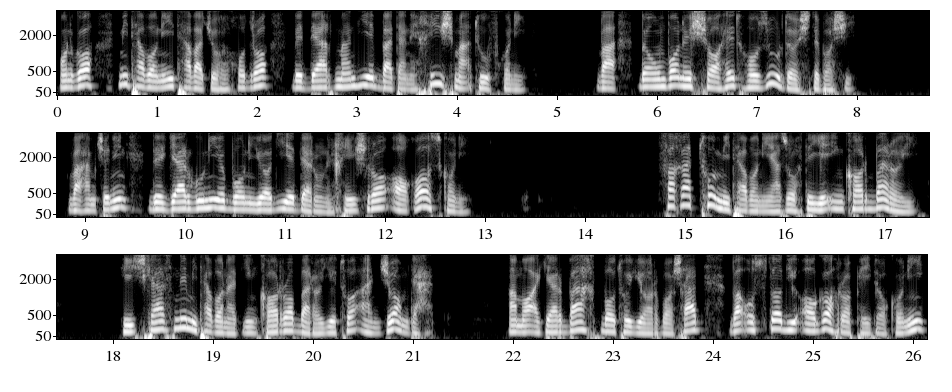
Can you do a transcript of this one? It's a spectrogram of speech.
آنگاه می توانی توجه خود را به دردمندی بدن خیش معطوف کنی و به عنوان شاهد حضور داشته باشی و همچنین دگرگونی بنیادی درون خیش را آغاز کنی. فقط تو می توانی از عهده این کار برایی. هیچ کس نمی تواند این کار را برای تو انجام دهد. اما اگر بخت با تو یار باشد و استادی آگاه را پیدا کنی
